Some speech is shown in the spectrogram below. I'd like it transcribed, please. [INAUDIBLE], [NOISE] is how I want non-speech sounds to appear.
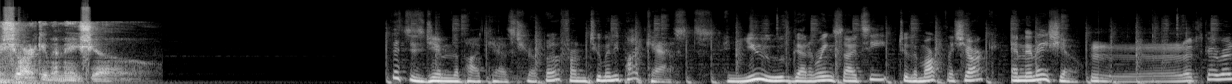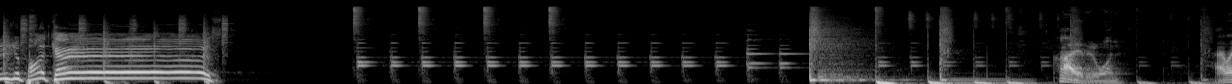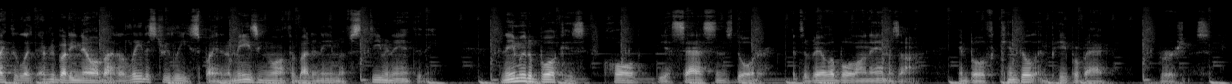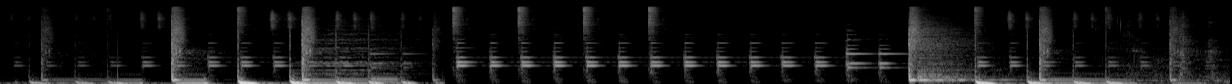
Mark the Shark MMA Show. This is Jim, the podcast Sherpa from Too Many Podcasts, and you've got a ringside seat to the Mark the Shark MMA Show. Hmm, let's get ready to podcast. Hi, everyone. I like to let everybody know about a latest release by an amazing author by the name of Stephen Anthony. The name of the book is called The Assassin's Daughter. It's available on Amazon in both Kindle and paperback versions.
